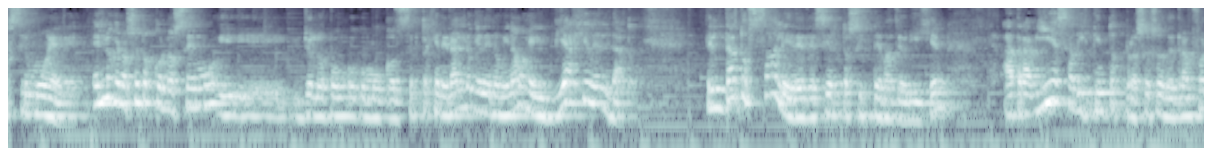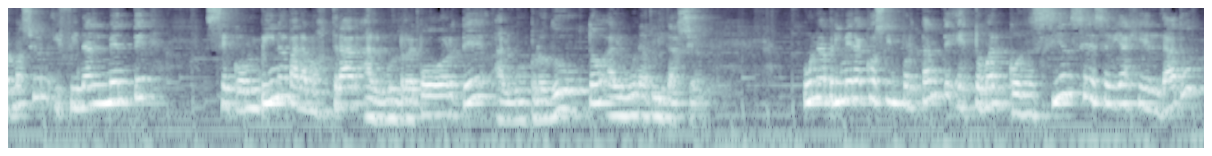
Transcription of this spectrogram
se mueve. Es lo que nosotros conocemos, y yo lo pongo como concepto general, lo que denominamos el viaje del dato. El dato sale desde ciertos sistemas de origen, atraviesa distintos procesos de transformación y finalmente se combina para mostrar algún reporte, algún producto, alguna aplicación. Una primera cosa importante es tomar conciencia de ese viaje del dato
